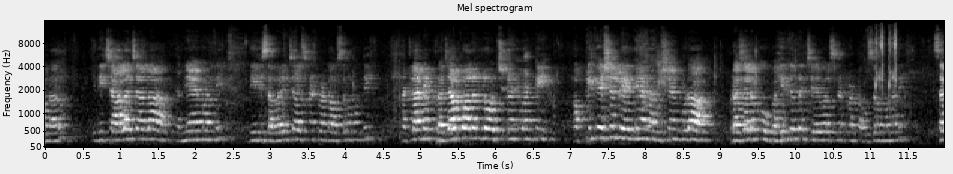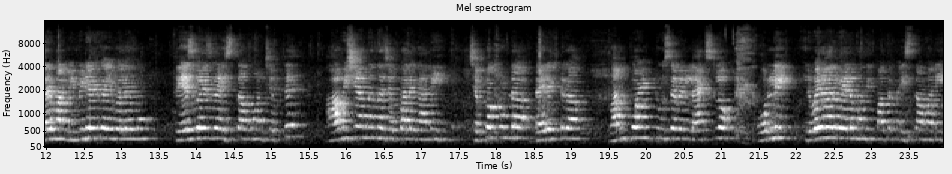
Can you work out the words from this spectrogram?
ఉన్నారు. ఇది చాలా చాలా అన్యాయం అండి. దీన్ని సవరించాల్సినటువంటి అవసరం ఉంది. అట్లానే ప్రజాపాలనలో వచ్చినటువంటి అప్లికేషన్లు ఏంటి అన్న విషయం కూడా ప్రజలకు బహిర్గతం చేయవలసినటువంటి అవసరం ఉన్నది. సరే మనం ఇమీడియట్గా ఇవ్వలేము. ఫేజ్ వైజ్గా ఇస్తాము అని చెప్తే ఆ విషయాన్నన్నా చెప్పాలి కానీ చెప్పకుండా డైరెక్ట్గా వన్ పాయింట్ టూ సెవెన్ ల్యాక్స్లో ఓన్లీ ఇరవై ఆరు వేల మందికి మాత్రమే ఇస్తామని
